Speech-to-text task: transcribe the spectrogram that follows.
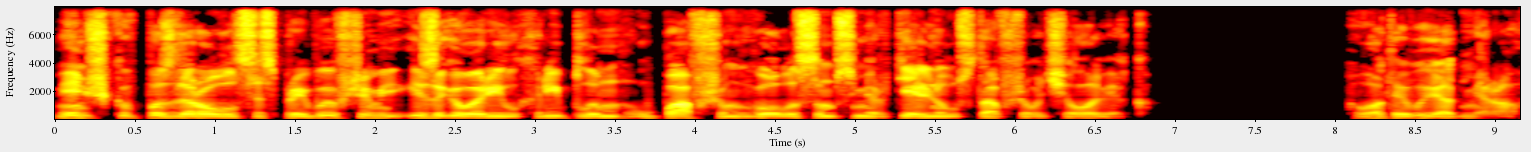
Меньшиков поздоровался с прибывшими и заговорил хриплым, упавшим голосом смертельно уставшего человека. «Вот и вы, адмирал.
